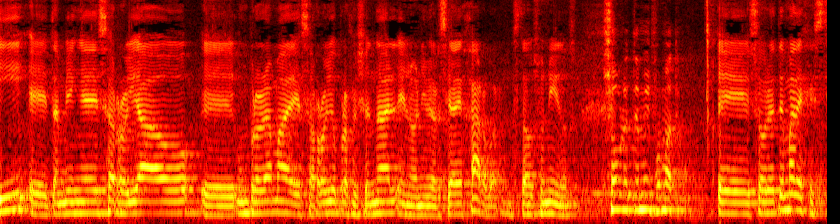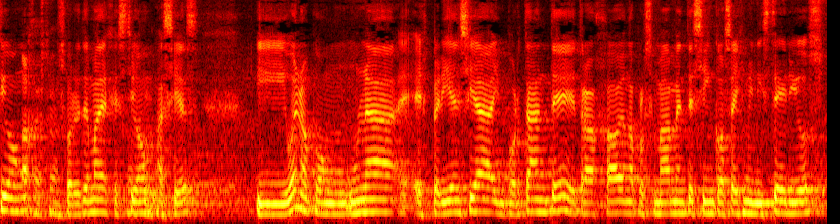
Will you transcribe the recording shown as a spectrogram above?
y eh, también he desarrollado eh, un programa de desarrollo profesional en la Universidad de Harvard, en Estados Unidos. ¿Sobre tema informático? Eh, sobre tema de gestión, ah, sobre tema de gestión, así es. Y bueno, con una experiencia importante, he trabajado en aproximadamente cinco o seis ministerios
